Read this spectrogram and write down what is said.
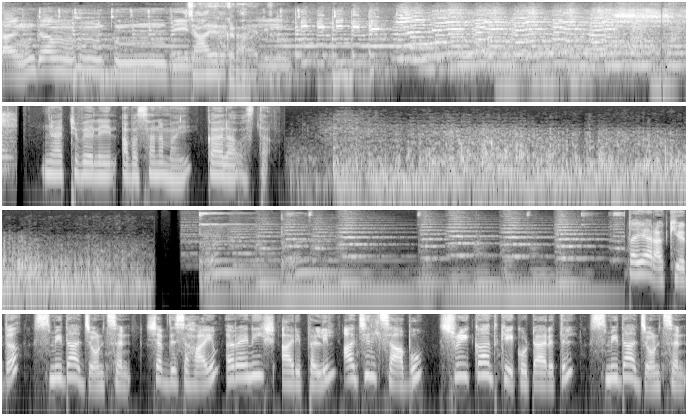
തങ്കം ചായക്കട. ഞാറ്റുവേലയിൽ അവസാനമായി കാലാവസ്ഥ തയ്യാറാക്കിയത് സ്മിത ജോൺസൺ. ശബ്ദസഹായം റെനീഷ് ആരിപ്പള്ളി അജിൽ സാബു ശ്രീകാന്ത് കെ കൊട്ടാരത്തിൽ സ്മിത ജോൺസൺ.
